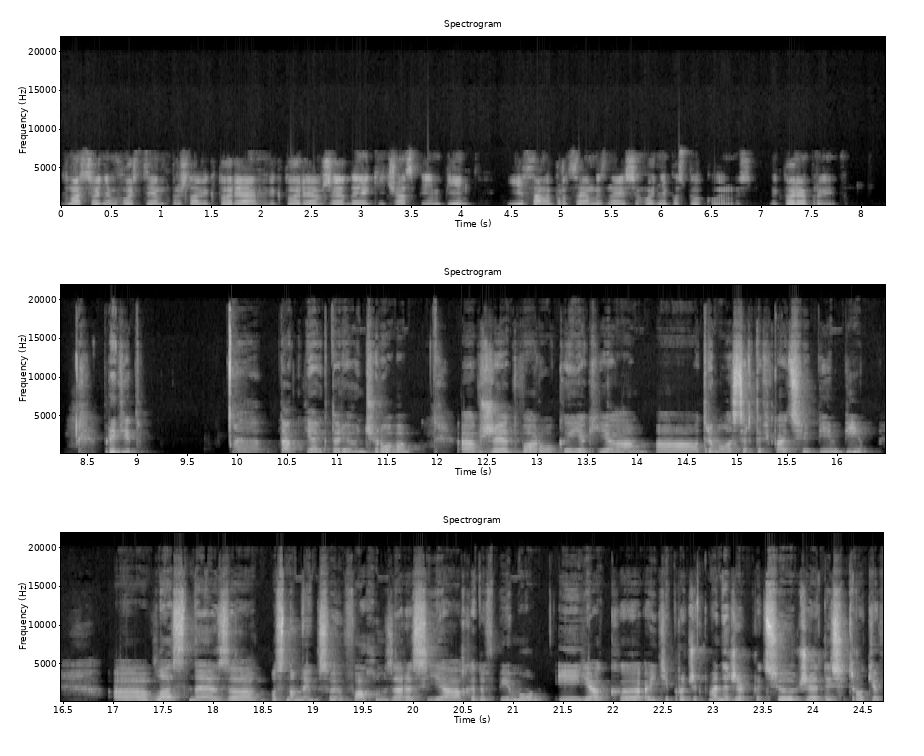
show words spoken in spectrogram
До нас сьогодні в гості прийшла Вікторія. Вікторія вже деякий час PMP, і саме про це ми з нею сьогодні поспілкуємось. Вікторія, привіт! Привіт. Е, Так, я Вікторія Гончарова. Е, Вже два роки, як я е, отримала сертифікацію PMP. Власне, за основним своїм фахом зараз я Head of PMO і як е, IT Project Manager працюю вже 10 років.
